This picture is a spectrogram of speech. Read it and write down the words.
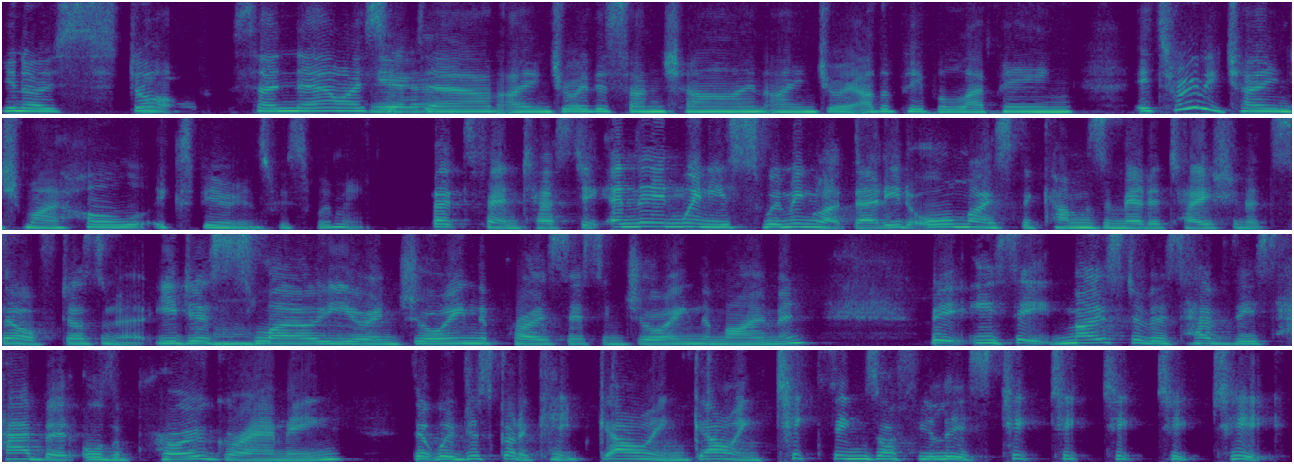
You know, stop. So now I sit Yeah. down. I enjoy the sunshine. I enjoy other people lapping. It's really changed my whole experience with swimming. That's fantastic. And then when you're swimming like that, it almost becomes a meditation itself, doesn't it? You're just slow, you're enjoying the process, enjoying the moment. But you see, most of us have this habit or the programming that we've just got to keep going, going, tick things off your list, tick, tick, tick, tick, tick.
